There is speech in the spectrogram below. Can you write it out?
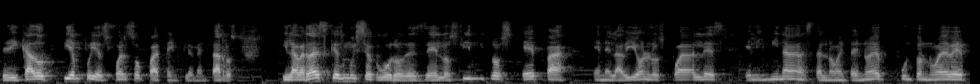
dedicado tiempo y esfuerzo para implementarlos. Y la verdad es que es muy seguro, desde los filtros EPA en el avión, los cuales eliminan hasta el 99.9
